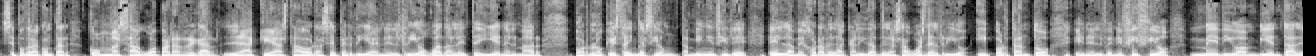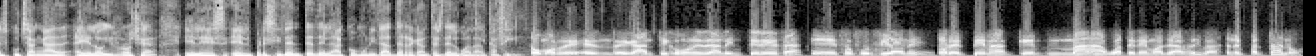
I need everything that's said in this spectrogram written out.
se podrá contar con más agua para regar, la que hasta ahora se perdía en el río Guadalete y en el mar, por lo que esta inversión también incide en la mejora de la calidad de las aguas del río y, por tanto, en el beneficio medioambiental. Escuchan a Eloy Rocha, él es el presidente de la comunidad de regantes del Guadalcacín. Como regante y comunidad le interesa que eso funcione por el tema que más agua tenemos allá arriba, en el pantano.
